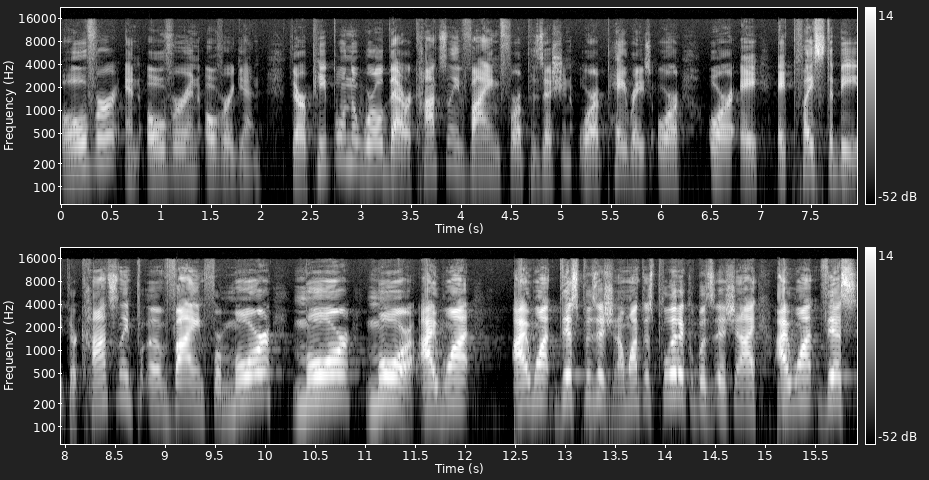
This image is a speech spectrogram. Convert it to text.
Over and over and over again. There are people in the world that are constantly vying for a position or a pay raise or, or a, a place to be. They're constantly uh, vying for more, more, more. I want I want this position. I want this political position. I, I want this,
